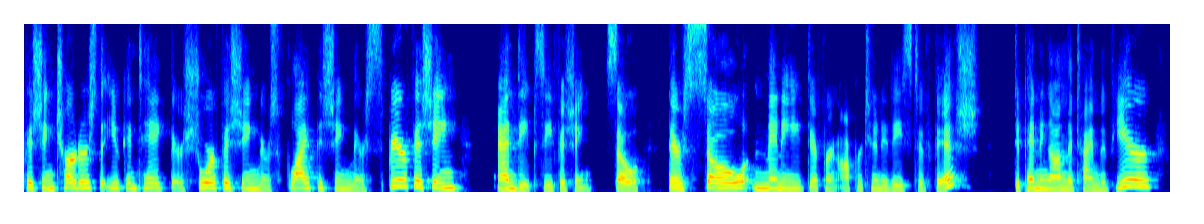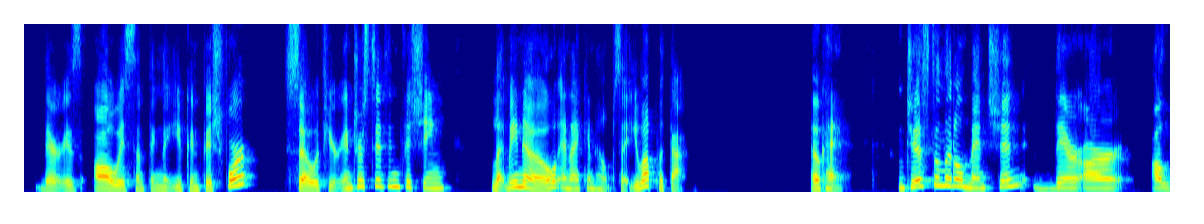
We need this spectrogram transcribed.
fishing charters that you can take. There's shore fishing, there's fly fishing, there's spear fishing, and deep sea fishing. So there's so many different opportunities to fish depending on the time of year. There is always something that you can fish for. So if you're interested in fishing, let me know and I can help set you up with that. Okay, just a little mention there are uh,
